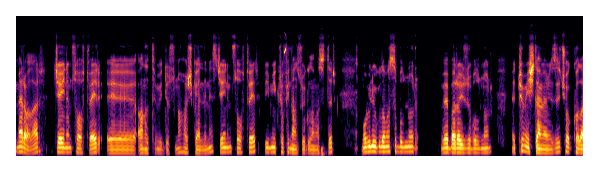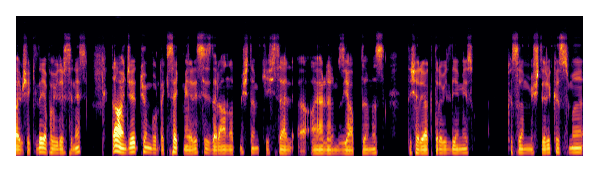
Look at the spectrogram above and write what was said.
Merhabalar, Jainim Software eee, anlatım videosuna hoş geldiniz. Jainim Software bir mikrofinans uygulamasıdır. Mobil uygulaması bulunur, web arayüzü bulunur ve tüm işlemlerinizi çok kolay bir şekilde yapabilirsiniz. Daha önce tüm buradaki sekmeleri sizlere anlatmıştım. Kişisel e, ayarlarımızı yaptığımız, dışarıya aktarabildiğimiz kısım, müşteri kısmı,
